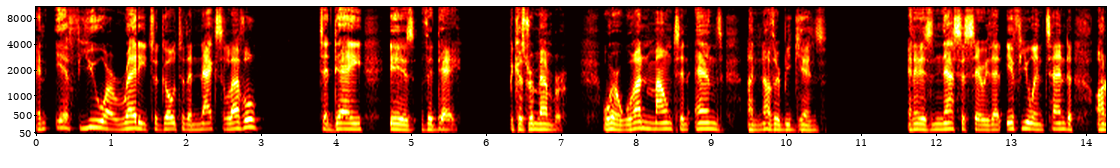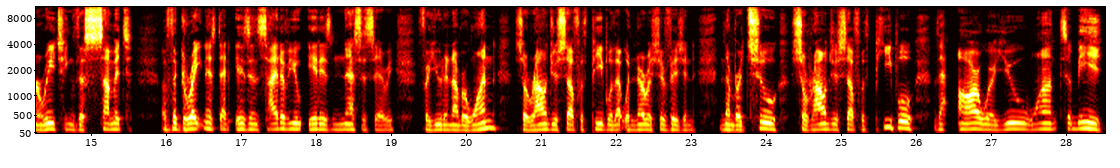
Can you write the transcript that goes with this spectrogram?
and if you are ready to go to the next level, today is the day. Because remember, where one mountain ends, another begins. And it is necessary that if you intend on reaching the summit of the greatness that is inside of you, it is necessary for you to number one, surround yourself with people that would nourish your vision. Number two, surround yourself with people that are where you want to be.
